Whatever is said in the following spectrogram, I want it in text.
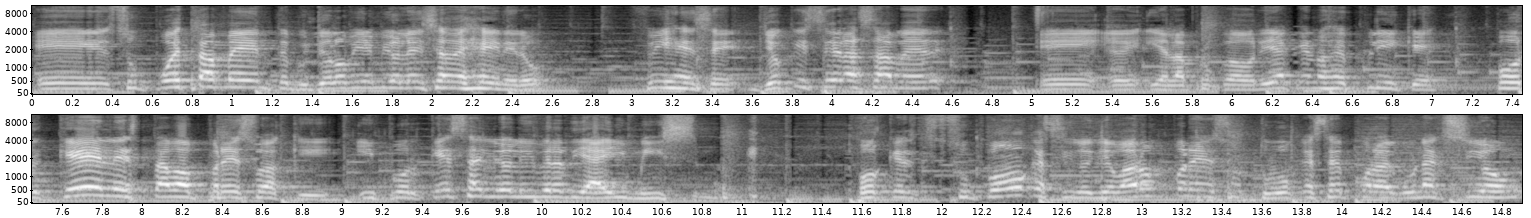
Eh, supuestamente, pues yo lo vi en violencia de género, fíjense, yo quisiera saber eh, eh, y a la Procuraduría que nos explique por qué él estaba preso aquí y por qué salió libre de ahí mismo. Porque supongo que si lo llevaron preso tuvo que ser por alguna acción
